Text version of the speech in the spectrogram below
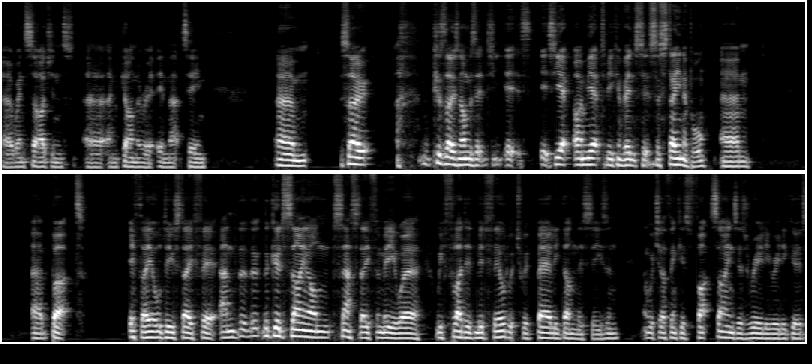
uh, when Sargent uh, and Gunn are in that team. Um, so, because those numbers, it's it's it's yet I'm yet to be convinced it's sustainable. Um, uh, but if they all do stay fit, and the, the, the good sign on Saturday for me, where we flooded midfield, which we've barely done this season, and which I think is Sainz is really really good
